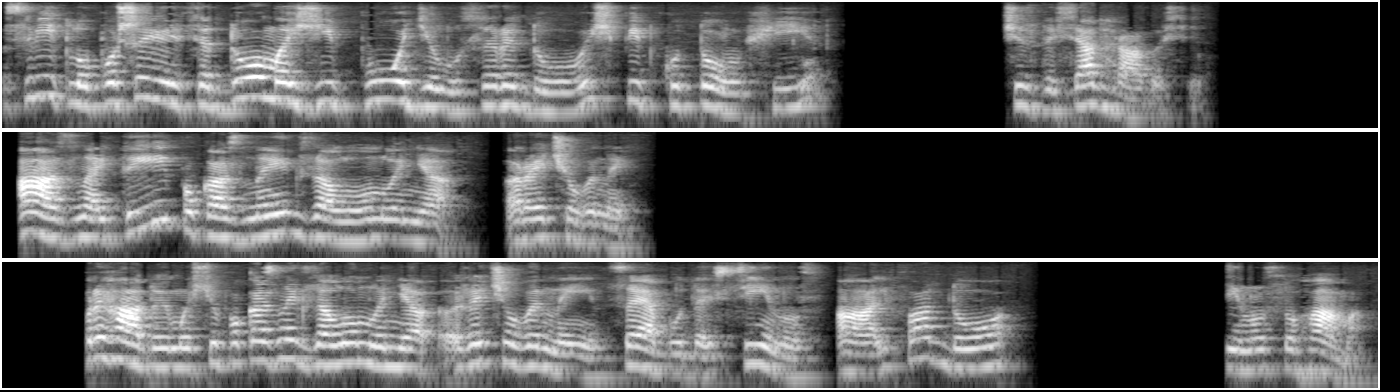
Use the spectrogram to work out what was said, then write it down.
світло поширюється до межі поділу середовищ під кутом Фі 60 градусів. А знайти показник заломлення речовини. Пригадуємо, що показник заломлення речовини це буде синус альфа до синусу гамма.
